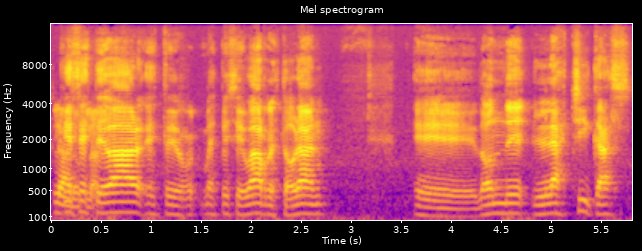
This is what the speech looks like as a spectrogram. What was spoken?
Claro, es este bar, este, una especie de bar, restaurante, eh, donde las chicas,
